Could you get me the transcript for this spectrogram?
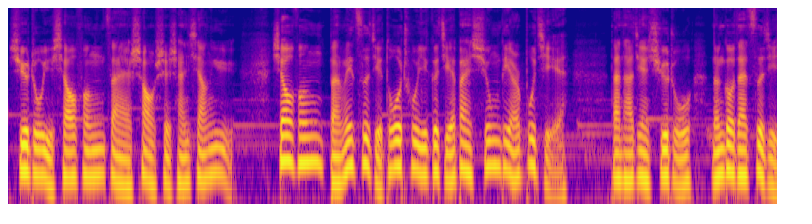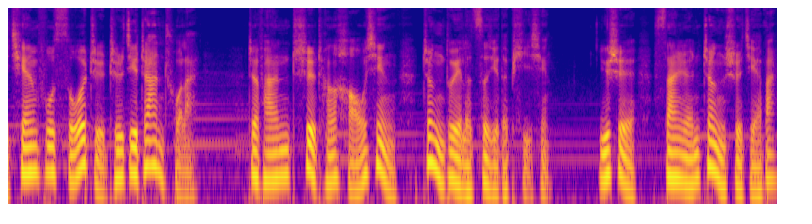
虚竹与萧峰在少室山相遇，萧峰本为自己多出一个结拜兄弟而不解，但他见虚竹能够在自己千夫所指之际站出来，这番赤诚豪性正对了自己的脾性。于是三人正式结拜。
